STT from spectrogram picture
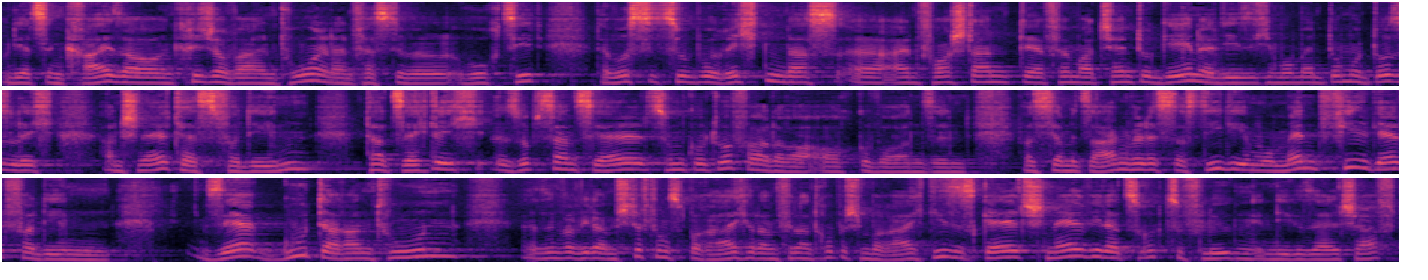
und jetzt in Kreisau und Krzyżowa in Polen ein Festival hochzieht. Da wusste zu berichten, dass äh, ein Vorstand der Firma Centogene, die sich im Moment dumm und dusselig an Schnelltests verdienen, tatsächlich substanziell zum Kulturförderer auch geworden sind. Was ich damit sagen will, ist, dass die, die im Moment viel Geld verdienen, sehr gut daran tun, da sind wir wieder im Stiftungsbereich oder im philanthropischen Bereich, dieses Geld schnell wieder zurückzuflügen in die Gesellschaft,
